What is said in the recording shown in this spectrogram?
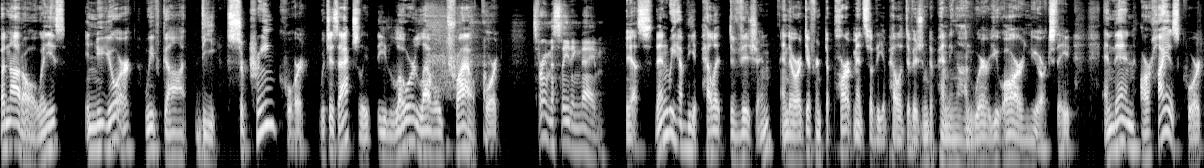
but not always. In New York, we've got the Supreme Court, which is actually the lower level trial court. It's a very misleading name. Yes. Then we have the appellate division, and there are different departments of the appellate division depending on where you are in New York State. And then our highest court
